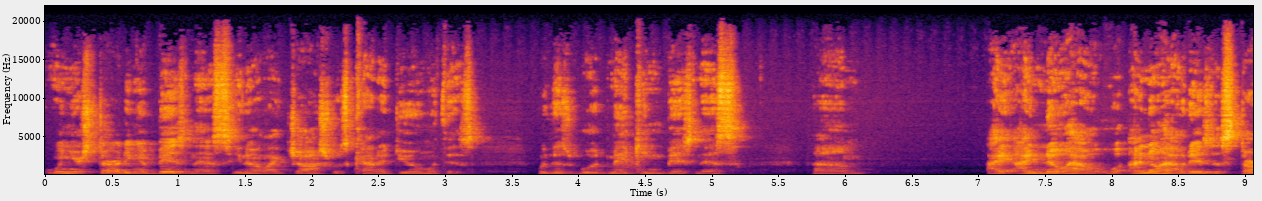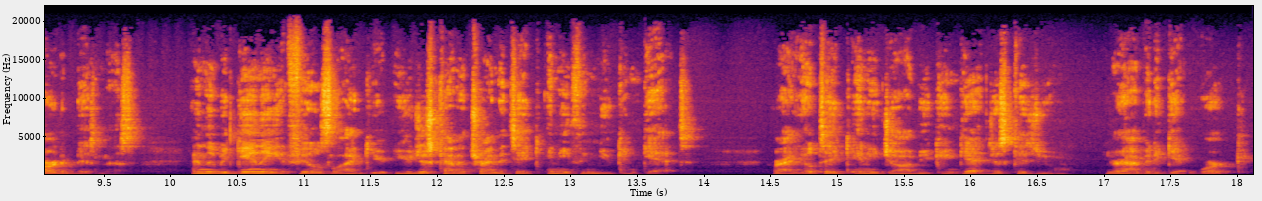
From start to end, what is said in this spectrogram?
when you're starting a business, you know, like Josh was kind of doing with his with his wood making business, um, I, I know how I know how it is to start a business. In the beginning, it feels like you're, you're just kind of trying to take anything you can get right? You'll take any job you can get just because you you're happy to get work.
